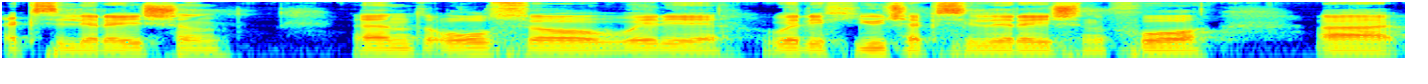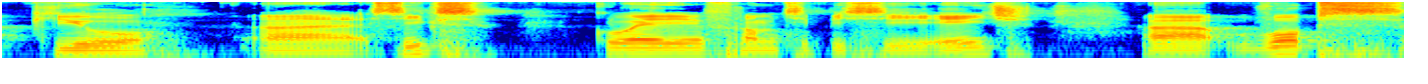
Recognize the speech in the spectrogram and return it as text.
acceleration and also very very huge acceleration for uh, Q6 query from TPCH. Uh, VOPS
